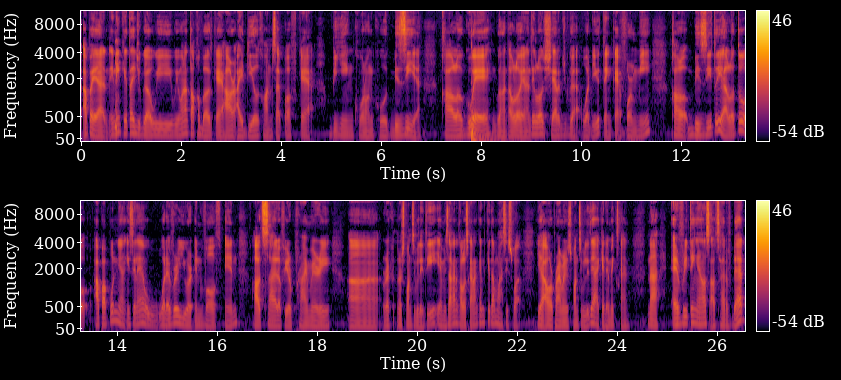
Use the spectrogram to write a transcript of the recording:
apa ya ini kita juga we we wanna talk about kayak our ideal concept of kayak being quote unquote busy ya kalau gue gue nggak tahu lo ya nanti lo share juga what do you think? Kayak for me kalau busy itu ya lo tuh apa pun yang istilahnya whatever you are involved in outside of your primary uh, responsibility ya misalkan kalau sekarang kan kita mahasiswa ya our primary responsibility academics kan. Nah everything else outside of that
